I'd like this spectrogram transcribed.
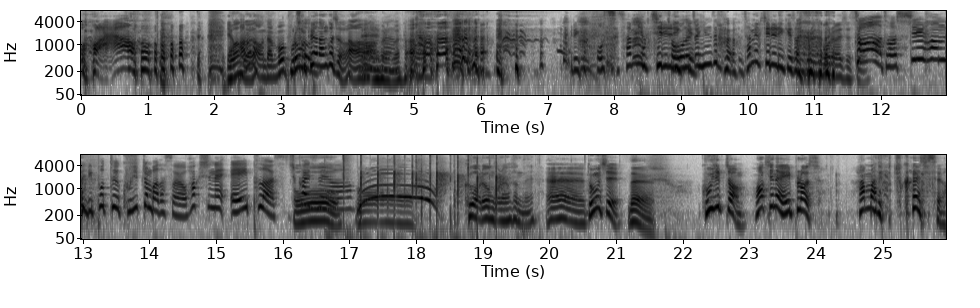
와우. 야, 뭐 바로 나온다. 뭐 부러움을 저... 표현한 거죠. 아, 네. 그런 거야. 그리고 3671님. 저 오늘 좀 힘들어요. 3671님께서 그래서 뭐라 하셨어요? 저, 저 실험 리포트 90점 받았어요. 확신의 A 플러스 축하해주세요. 그 어려운 걸 하셨네. 예, 동훈 씨. 네. 90점, 확신의 A 플러스 한마디 축하해 주세요.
